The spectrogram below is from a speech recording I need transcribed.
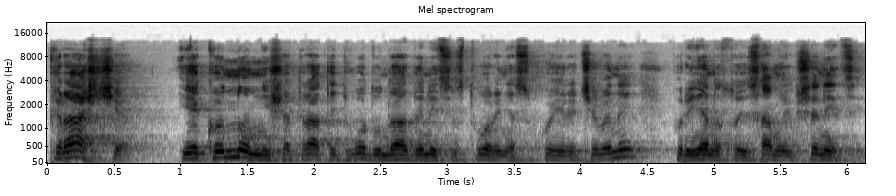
краще і економніше тратить воду на одиницю створення сухої речовини порівняно з тою самою пшеницею.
